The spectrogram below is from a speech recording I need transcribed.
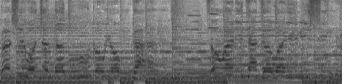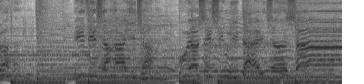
可是我真的不够勇敢，总为你忐忑，为你心软，毕竟相爱一场，不要谁心里带着伤。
